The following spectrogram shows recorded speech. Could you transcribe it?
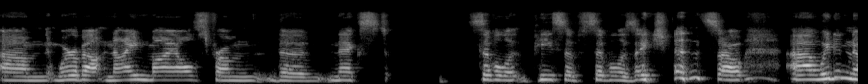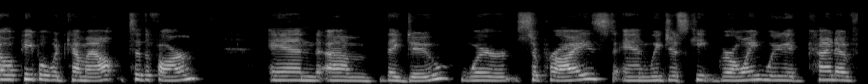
Um, we're about nine miles from the next civil piece of civilization, so uh, we didn't know if people would come out to the farm, and um, they do. We're surprised, and we just keep growing. We had kind of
